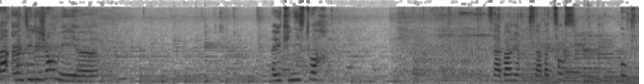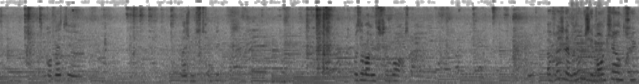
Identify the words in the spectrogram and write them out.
pas intelligent, mais euh, avec une histoire. Ça n'a pas, ça a pas de sens. En fait, euh, je me suis trompée. Moi, ça m'arrive souvent. hein. Parfois, j'ai l'impression que j'ai manqué un truc.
